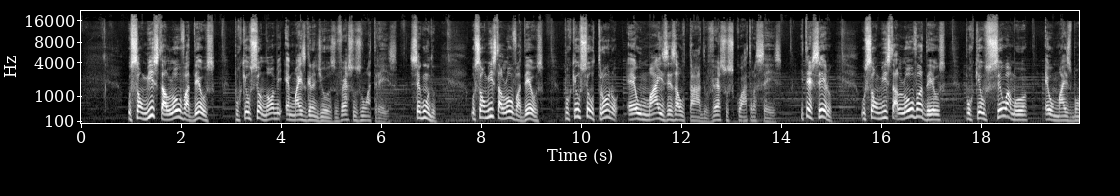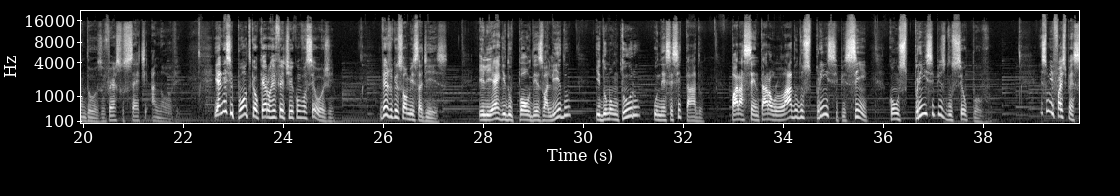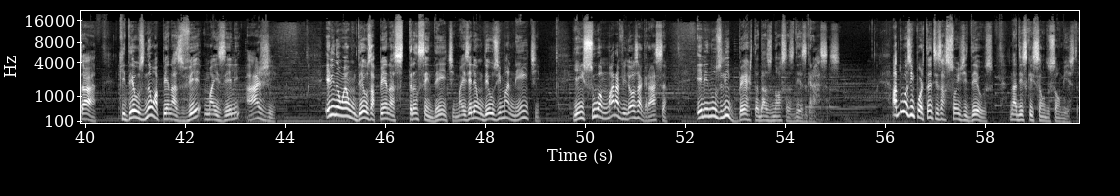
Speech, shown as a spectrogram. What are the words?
o salmista louva a Deus porque o seu nome é mais grandioso, versos 1 a 3. Segundo, o salmista louva a Deus porque o seu trono é o mais exaltado, versos 4 a 6. E terceiro, o salmista louva a Deus porque o seu amor é o mais bondoso, versos 7 a 9. E é nesse ponto que eu quero refletir com você hoje. Veja o que o salmista diz. Ele ergue do pó o desvalido e do monturo o necessitado, para assentar ao lado dos príncipes, sim, com os príncipes do seu povo. Isso me faz pensar que Deus não apenas vê, mas ele age. Ele não é um Deus apenas transcendente, mas ele é um Deus imanente. E em sua maravilhosa graça, ele nos liberta das nossas desgraças. Há duas importantes ações de Deus na descrição do salmista.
